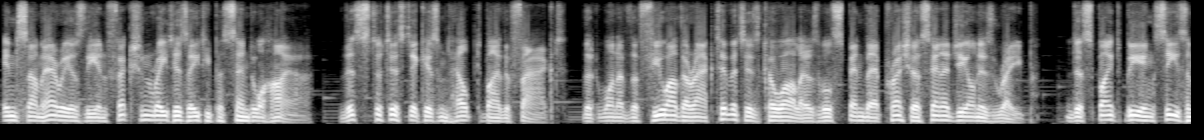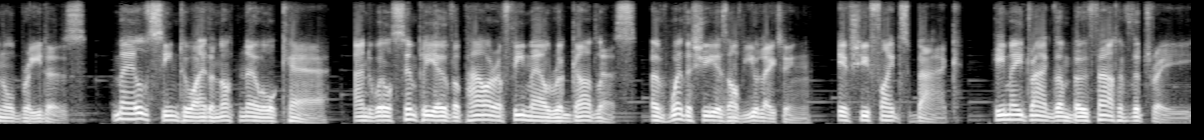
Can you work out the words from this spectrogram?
In some areas the infection rate is 80% or higher. This statistic isn't helped by the fact that one of the few other activities koalas will spend their precious energy on is rape. Despite being seasonal breeders, males seem to either not know or care and will simply overpower a female regardless of whether she is ovulating. If she fights back, he may drag them both out of the tree.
